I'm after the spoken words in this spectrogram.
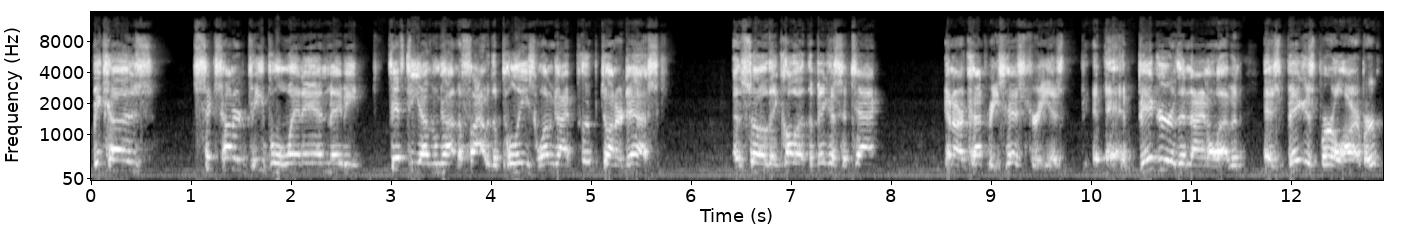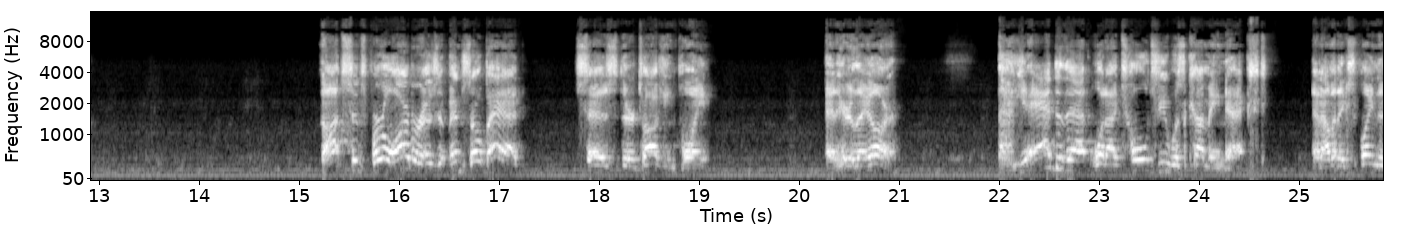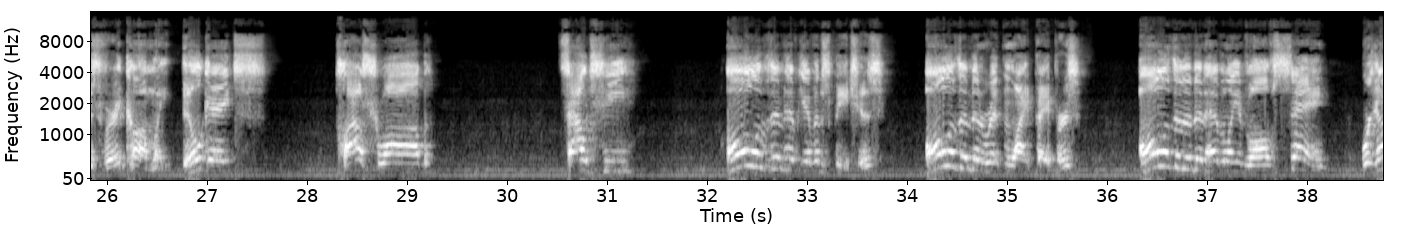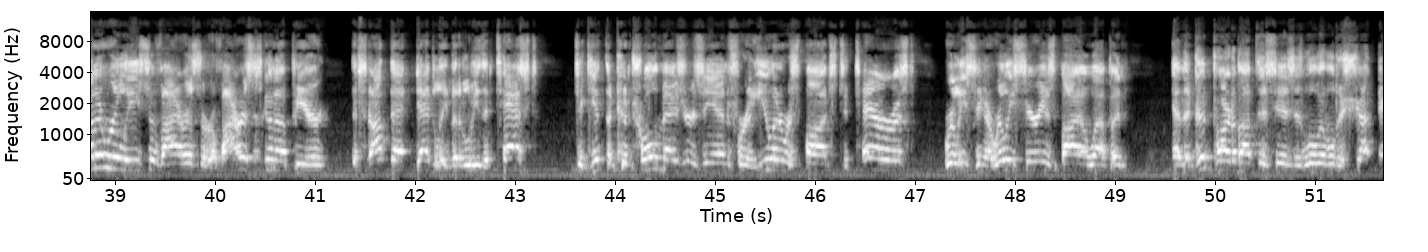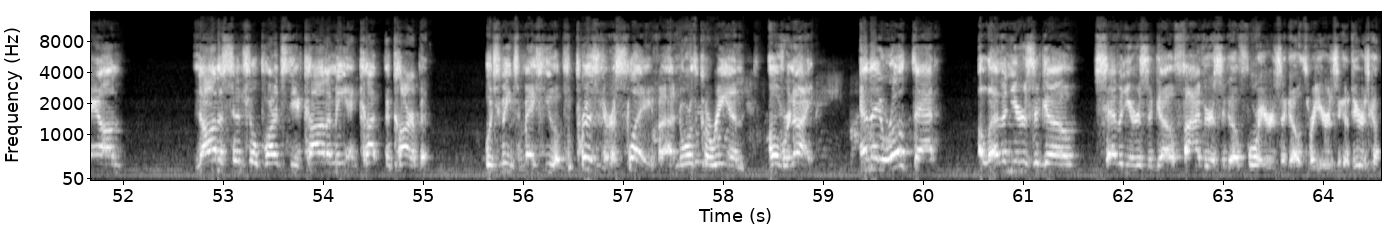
Because 600 people went in, maybe 50 of them got in a fight with the police. One guy pooped on her desk. And so they call it the biggest attack in our country's history, as eh, bigger than 9 11, as big as Pearl Harbor. Not since Pearl Harbor has it been so bad, says their talking. And here they are. You add to that what I told you was coming next. And I'm going to explain this very calmly. Bill Gates, Klaus Schwab, Fauci, all of them have given speeches. All of them have written white papers. All of them have been heavily involved saying we're going to release a virus or a virus is going to appear that's not that deadly, but it'll be the test to get the control measures in for a UN response to terrorists releasing a really serious bioweapon. And the good part about this is, is we'll be able to shut down non-essential parts of the economy and cut the carbon, which means make you a prisoner, a slave, a North Korean overnight. And they wrote that 11 years ago, seven years ago, five years ago, four years ago, three years ago, two years ago.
